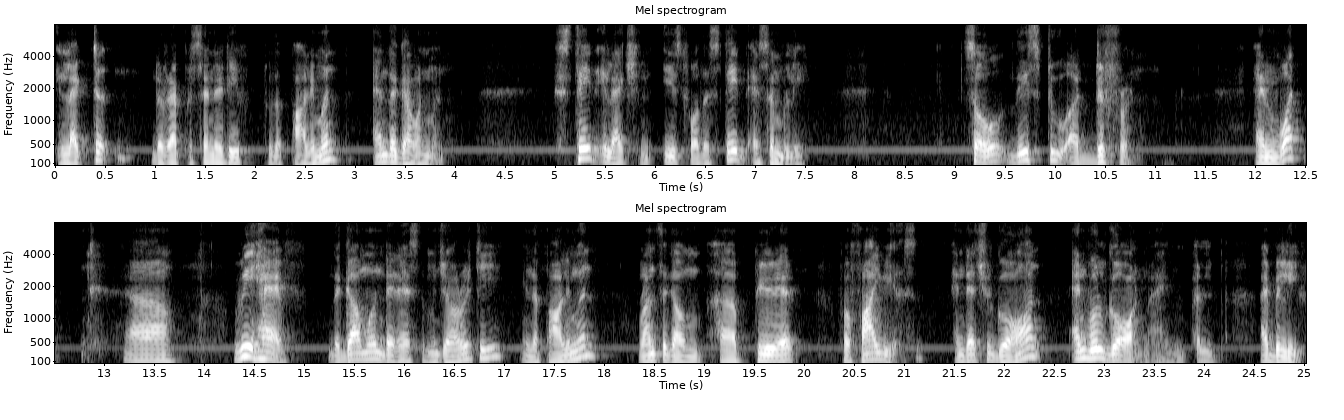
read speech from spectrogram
elected the representative to the parliament and the government. State election is for the state assembly so these two are different. And what uh, we have, the government that has the majority in the parliament runs the government uh, period for five years. And that should go on and will go on, I, I believe.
